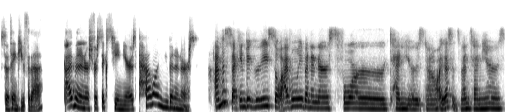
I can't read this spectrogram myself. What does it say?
So thank you for that. I've been a nurse for 16 years. How long have you been a nurse? I'm a second degree, so I've only been a nurse for 10 years now. I guess it's been 10 years.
